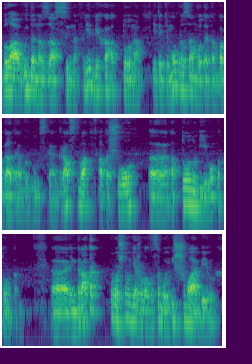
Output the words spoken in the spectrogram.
была выдана за сына Фридриха Аттона. И таким образом вот это богатое бургундское графство отошло э, Аттону и его потомкам. Э, император прочно удерживал за собой и Швабию, э,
